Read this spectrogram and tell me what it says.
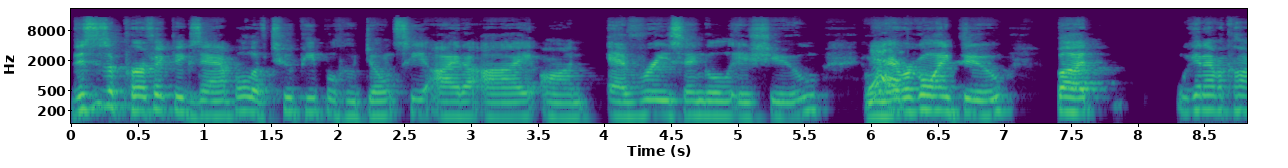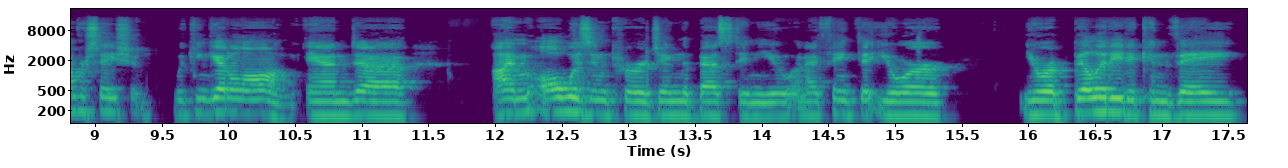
this is a perfect example of two people who don't see eye to eye on every single issue. And yeah. We're never going to, but we can have a conversation. We can get along. And uh, I'm always encouraging the best in you. And I think that your your ability to convey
